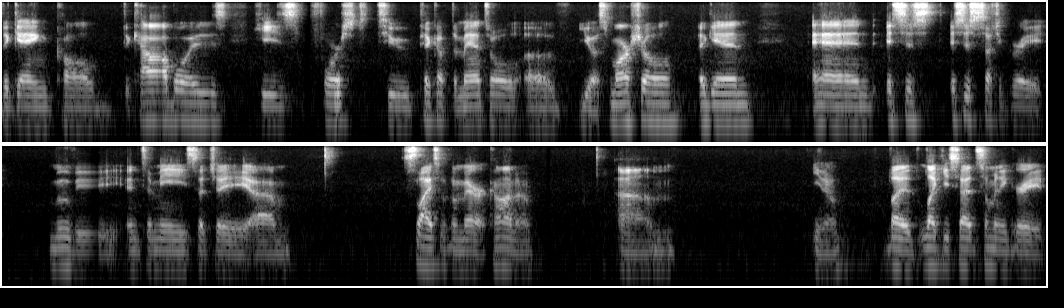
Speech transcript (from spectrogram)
the gang called the Cowboys, he's forced to pick up the mantle of U.S. Marshal again, and it's just it's just such a great movie, and to me, such a um, slice of Americana. Um, you know, like like you said, so many great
